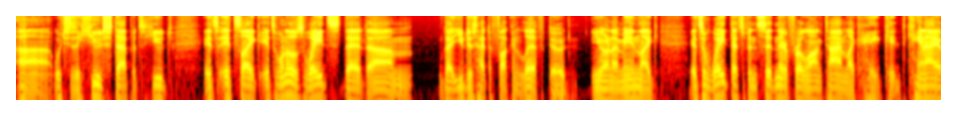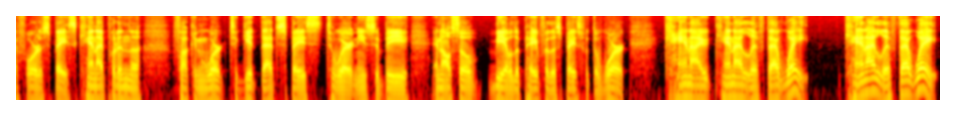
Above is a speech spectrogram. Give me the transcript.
Uh, which is a huge step. It's huge. It's it's like it's one of those weights that um, that you just had to fucking lift, dude. You know what I mean? Like it's a weight that's been sitting there for a long time. Like, hey, can I afford a space? Can I put in the fucking work to get that space to where it needs to be, and also be able to pay for the space with the work? Can I can I lift that weight? Can I lift that weight?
